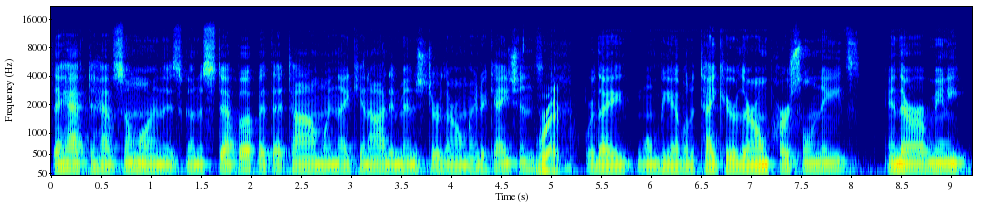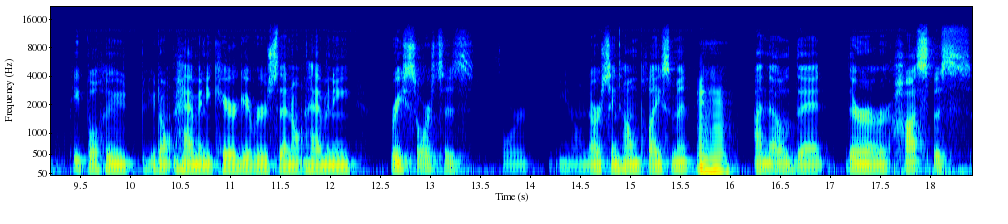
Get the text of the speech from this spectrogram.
they have to have someone that's going to step up at that time when they cannot administer their own medications Right. or they won't be able to take care of their own personal needs. And there are many people who, who don't have any caregivers, they don't have any resources for you know nursing home placement. Mm-hmm. I know that there are hospice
